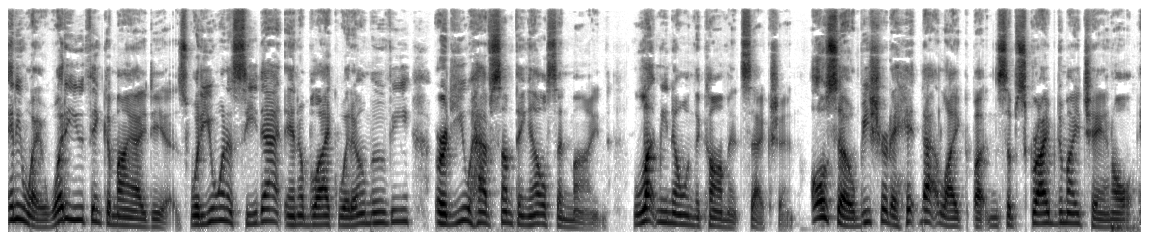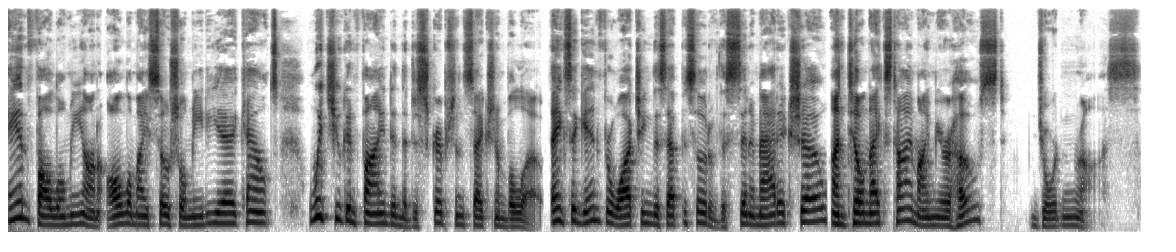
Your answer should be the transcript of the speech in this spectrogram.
Anyway, what do you think of my ideas? Would you want to see that in a Black Widow movie, or do you have something else in mind? Let me know in the comments section. Also, be sure to hit that like button, subscribe to my channel, and follow me on all of my social media accounts, which you can find in the description section below. Thanks again for watching this episode of The CinemAddix Show. Until next time, I'm your host, Jordan Ross.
